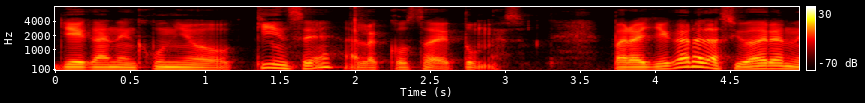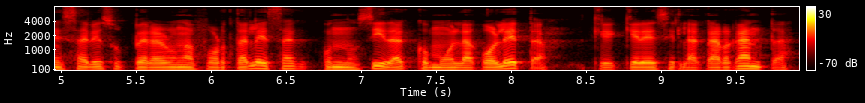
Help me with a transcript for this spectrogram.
llegan en junio 15 a la costa de Túnez. Para llegar a la ciudad era necesario superar una fortaleza conocida como la goleta, que quiere decir la garganta,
